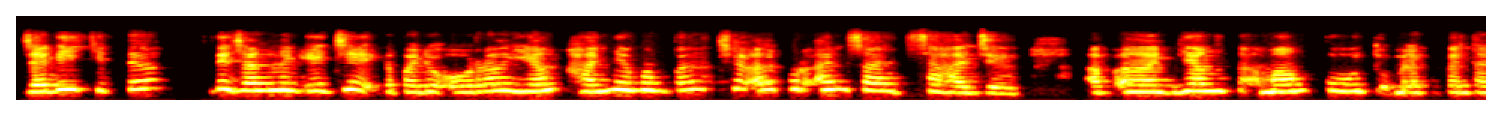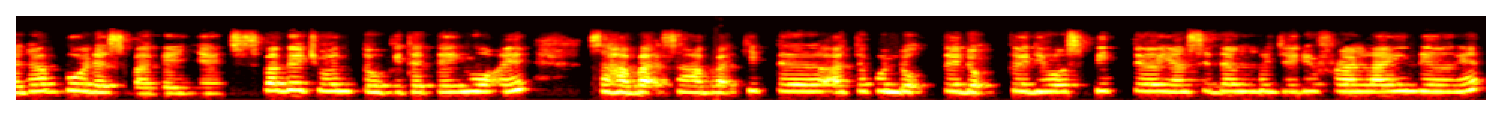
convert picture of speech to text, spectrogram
Jadi kita kita jangan ejek kepada orang yang hanya membaca Al-Quran sah- sahaja uh, yang tak mampu untuk melakukan tadabbur dan sebagainya. Sebagai contoh kita tengok eh sahabat-sahabat kita ataupun doktor-doktor di hospital yang sedang menjadi frontliner eh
